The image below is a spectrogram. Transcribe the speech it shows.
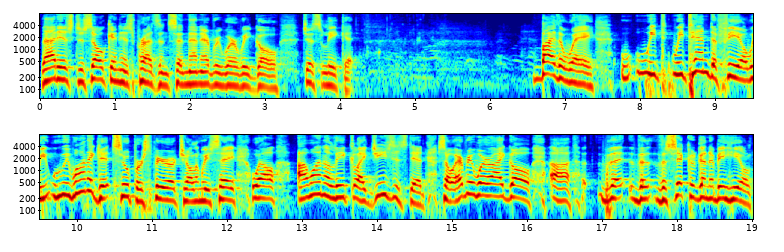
That is to soak in His presence, and then everywhere we go, just leak it. By the way, we, we tend to feel, we, we want to get super spiritual and we say, well, I want to leak like Jesus did. So everywhere I go, uh, the, the, the sick are going to be healed.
